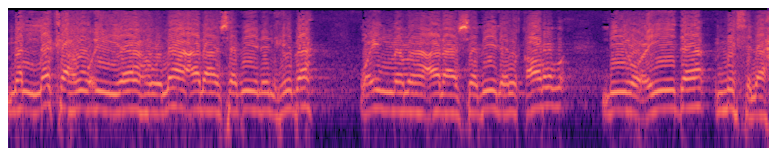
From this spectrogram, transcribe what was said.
ملكه إياه لا على سبيل الهبة وإنما على سبيل القرض ليعيد مثله.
